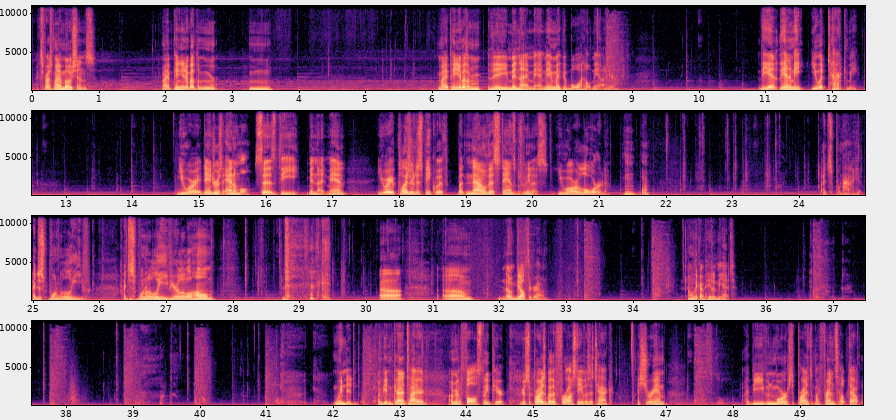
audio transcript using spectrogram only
Express my emotions. My opinion about the... Mm, my opinion about the, the Midnight Man. Maybe my people will help me out here. The, the enemy, you attacked me. You are a dangerous animal, says the Midnight Man. You are a pleasure to speak with, but now this stands between us. You are Lord. Hmm? What? I just want out of here. I just want to leave. I just want to leave your little home. uh, um, no, get off the ground. I don't think I've hit him yet. Winded. I'm getting kind of tired. I'm to fall asleep here. You're surprised by the ferocity of his attack. I sure am. I'd be even more surprised if my friends helped out.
